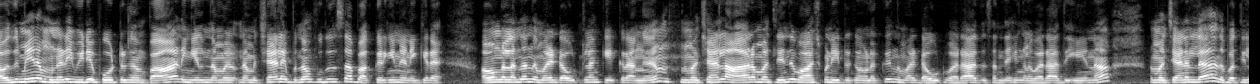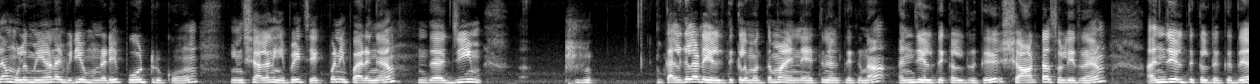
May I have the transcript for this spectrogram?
அதுவுமே நான் முன்னாடி வீடியோ போட்டிருக்கேன்ப்பா. நீங்கள் நம்ம நம்ம சேனலை இப்போ தான் புதுசாக பார்க்குறீங்கன்னு நினைக்கிறேன். அவங்களாம் தான் இந்த மாதிரி டவுட்லாம் கேட்குறாங்க நம்ம சேனலில் ஆரம்பத்துலேருந்து வாட்ச் பண்ணிகிட்டு இருக்கவங்களுக்கு இந்த மாதிரி டவுட் வராது சந்தேகங்கள் வராது. ஏன்னா நம்ம சேனலில் அதை பற்றிலாம் முழுமையான வீடியோ முன்னாடியே போட்டிருக்கோம். இன்ஷால்லாம் நீங்கள் போய் செக் பண்ணி பாருங்கள் இந்த ஜிம் கல்களோட எழுத்துக்கள் மொத்தமாக என்ன எத்தனை எழுத்துக்குன்னா? அஞ்சு எழுத்துக்கள் இருக்குது ஷார்ட்டாக சொல்லிடுறேன். அஞ்சு எழுத்துக்கள் இருக்குது.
